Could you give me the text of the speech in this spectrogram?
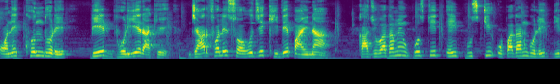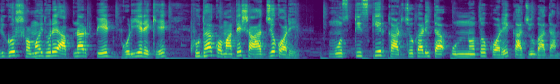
অনেকক্ষণ ধরে পেট ভরিয়ে রাখে, যার ফলে সহজে খিদে পায় না। কাজু বাদামে উপস্থিত এই পুষ্টি উপাদানগুলি দীর্ঘ সময় ধরে আপনার পেট ভরিয়ে রেখে ক্ষুধা কমাতে সাহায্য করে। মস্তিষ্কের কার্যকারিতা উন্নত করে কাজু বাদাম।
